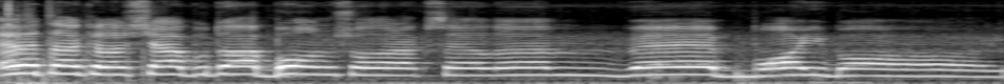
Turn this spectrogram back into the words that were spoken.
Evet arkadaşlar bu da bonus olarak sayalım ve bay bay.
